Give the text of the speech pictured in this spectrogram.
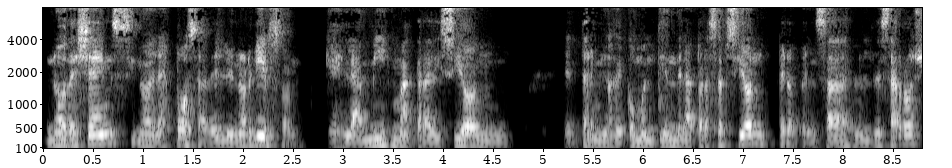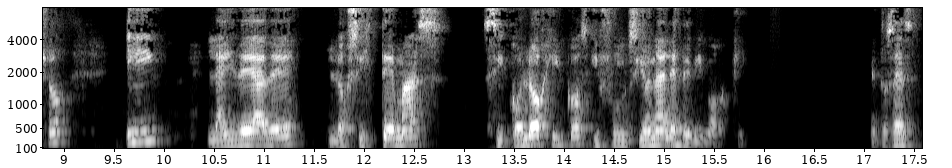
no de James, sino de la esposa de Eleanor Gibson, que es la misma tradición en términos de cómo entiende la percepción, pero pensada desde el desarrollo, y la idea de los sistemas psicológicos y funcionales de Vygotsky. Entonces,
